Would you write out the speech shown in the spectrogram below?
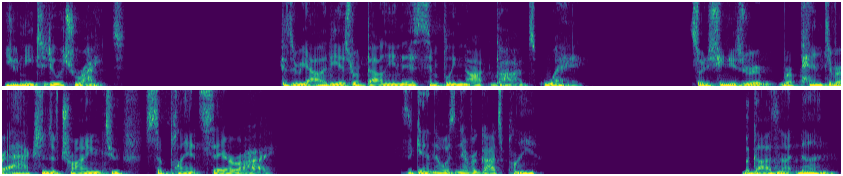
You need to do what's right. Because the reality is, rebellion is simply not God's way. So she needs to re- repent of her actions of trying to supplant Sarai. Because again, that was never God's plan. But God's not done,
